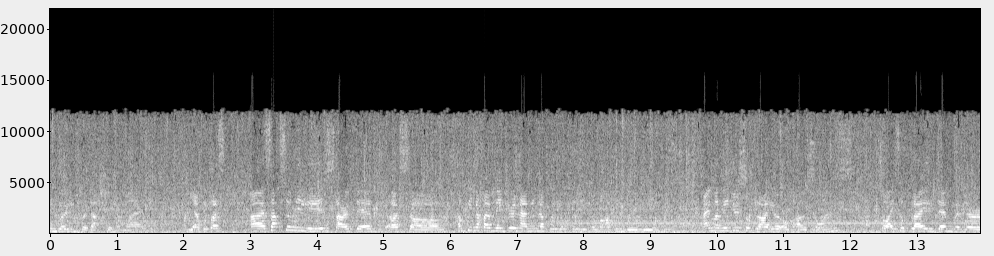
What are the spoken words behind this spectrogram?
fingerling production naman. Yeah, because uh, Saxonilin started as uh, ang pinaka-major namin na produkto dito, mga fingerling. I'm a major supplier of Alsons. So I supply them with their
